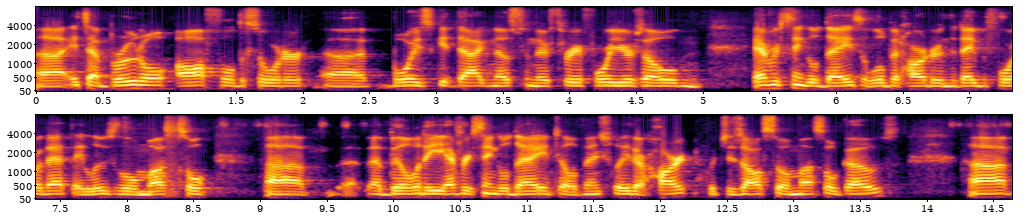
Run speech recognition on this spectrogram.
Uh, it's a brutal, awful disorder. Uh, boys get diagnosed when they're three or four years old, and every single day is a little bit harder than the day before that. They lose a little muscle uh, ability every single day until eventually their heart, which is also a muscle, goes. Uh,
